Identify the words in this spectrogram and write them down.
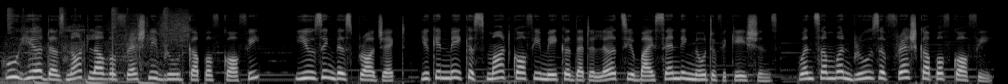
Who here does not love a freshly brewed cup of coffee? Using this project, you can make a smart coffee maker that alerts you by sending notifications when someone brews a fresh cup of coffee.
